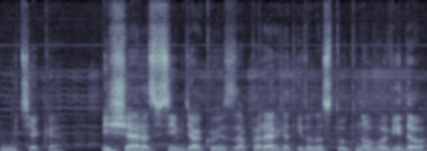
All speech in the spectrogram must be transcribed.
будь-яке. І ще раз всім дякую за перегляд і до наступного відео.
